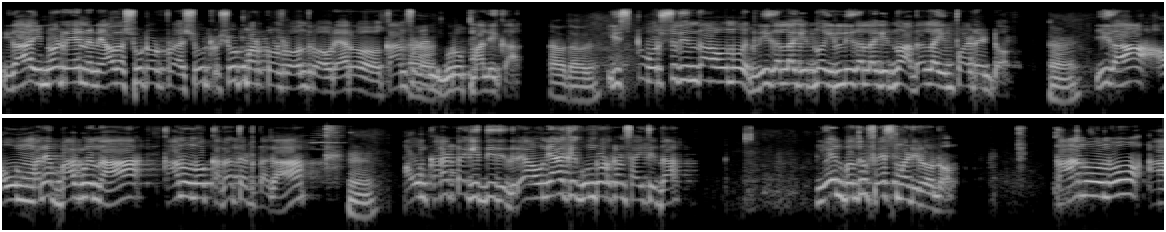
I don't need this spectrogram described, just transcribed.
ಈಗ ಈಗ ನೋಡ್ರಿ ನಾನು ಯಾವ್ದೋ ಶೂಟ್ ಔಟ್ ಶೂಟ್ ಶೂಟ್ ಮಾಡ್ಕೊಂಡ್ರು ಅಂದ್ರು ಅವ್ರು ಯಾರು ಕಾನ್ಫಿಡೆಂಟ್ ಗ್ರೂಪ್ ಮಾಲೀಕ. ಹೌದೌದು. ಇಷ್ಟು ವರ್ಷದಿಂದ ಅವನು ಲೀಗಲ್ ಆಗಿದ್ನೋ ಇಲ್ಲಿಗಲ್ ಆಗಿದ್ನೋ ಅದೆಲ್ಲ ಇಂಪಾರ್ಟೆಂಟ್ ಈಗ ಅವನ್ ಮನೆ ಬಾಗ್ಲನ್ನ ಕಾನೂನು ಕದ ತಟ್ಟಾಗ ಅವನ್ ಅವ್ನ್ ಕರೆಕ್ಟ್ ಆಗಿ ಇದ್ದಿದ್ರೆ ಅವ್ನ್ ಯಾಕೆ ಗುಂಡೋಡ್ಕೊಂಡ್ ಸಾಯ್ತಿದ್ದ? ಏನ್ ಬಂದ್ರು ಫೇಸ್ ಮಾಡಿರೋನು ಕಾನೂನು ಆ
